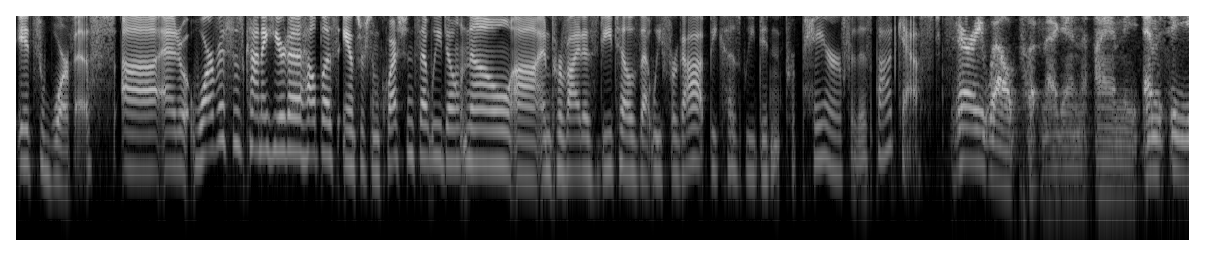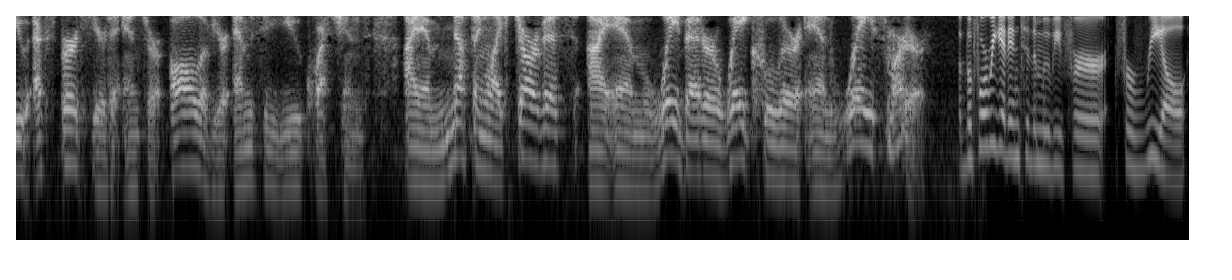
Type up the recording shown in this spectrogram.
It's Warvis. Uh, and Warvis is kind of here to help us answer some questions that we don't know uh, and provide us details that we forgot because we didn't prepare for this podcast. Very well put, Megan. I am the MCU expert here to answer all of your MCU questions. I am nothing like Jarvis. I am way better, way cooler, and way smarter. Before we get into the movie for for real,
